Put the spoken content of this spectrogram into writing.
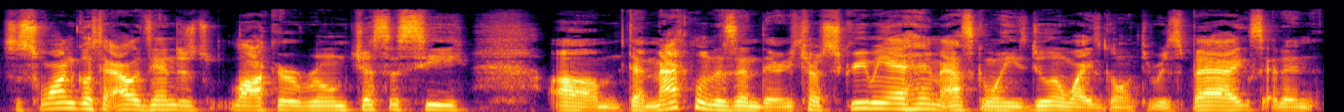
So Swann goes to Alexander's locker room just to see um, that Maclin is in there. He starts screaming at him, asking what he's doing, why he's going through his bags. And then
